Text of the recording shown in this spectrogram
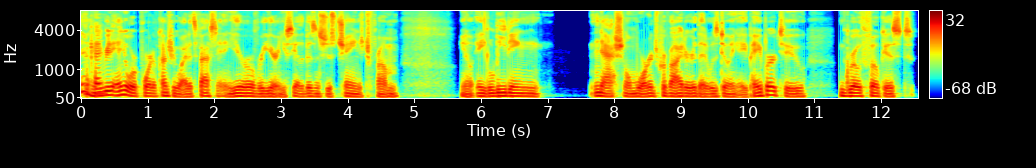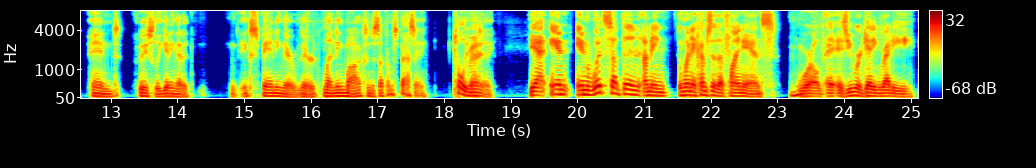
Yeah, Okay. you read an annual report of Countrywide, it's fascinating year over year, and you see how the business just changed from, you know, a leading national mortgage provider that was doing a paper to growth focused and basically getting that expanding their their lending box into stuff. It's fascinating. Totally Right. fascinating. Yeah, and and what's something? I mean, when it comes to the finance Mhm. world, as you were getting ready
